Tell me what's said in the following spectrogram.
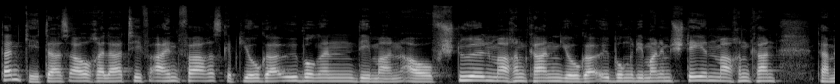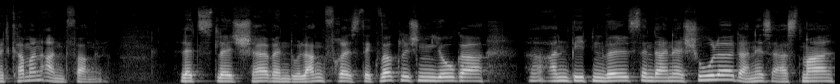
dann geht das auch relativ einfach. Es gibt Yoga-Übungen, die man auf Stühlen machen kann, Yoga-Übungen, die man im Stehen machen kann. Damit kann man anfangen. Letztlich, wenn du langfristig wirklichen Yoga anbieten willst in deiner Schule, dann ist erstmal,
